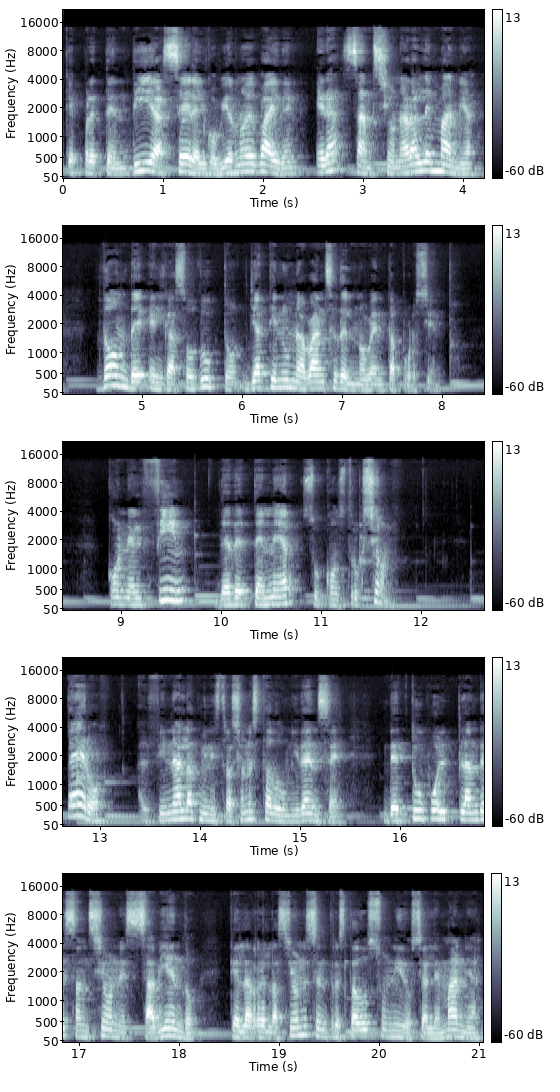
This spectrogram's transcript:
que pretendía hacer el gobierno de Biden era sancionar a Alemania, donde el gasoducto ya tiene un avance del 90%, con el fin de detener su construcción. Pero al final la administración estadounidense detuvo el plan de sanciones sabiendo que las relaciones entre Estados Unidos y Alemania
